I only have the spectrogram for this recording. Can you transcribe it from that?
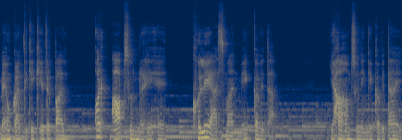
मैं हूँ कार्तिकेय खेत्रपाल और आप सुन रहे हैं खुले आसमान में कविता। यहाँ हम सुनेंगे कविताएँ।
